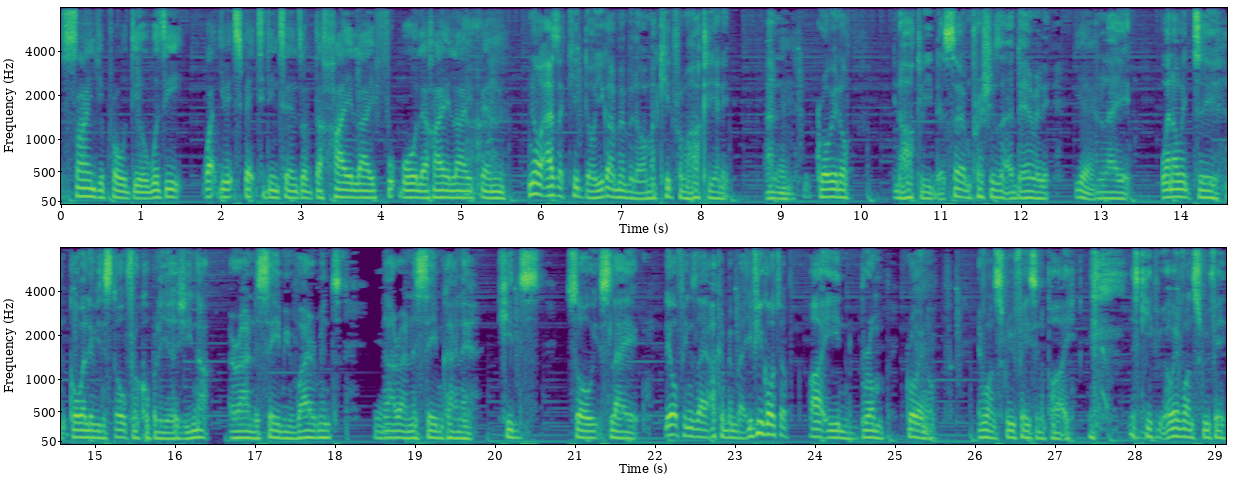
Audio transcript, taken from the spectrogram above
signed your pro deal, was it what you expected in terms of the high life footballer, high life and You know, as a kid though, you gotta remember though, I'm a kid from Hockley in it, and growing up in Hockley, there's certain pressures that are there in it. Yeah. And like when I went to go and live in Stoke for a couple of years, you're not around the same environment, not around the same kind of kids. So it's like little things like I can remember if you go to a party in Brum growing up, everyone's screw facing the party. Let's keep it. Everyone's screw face.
